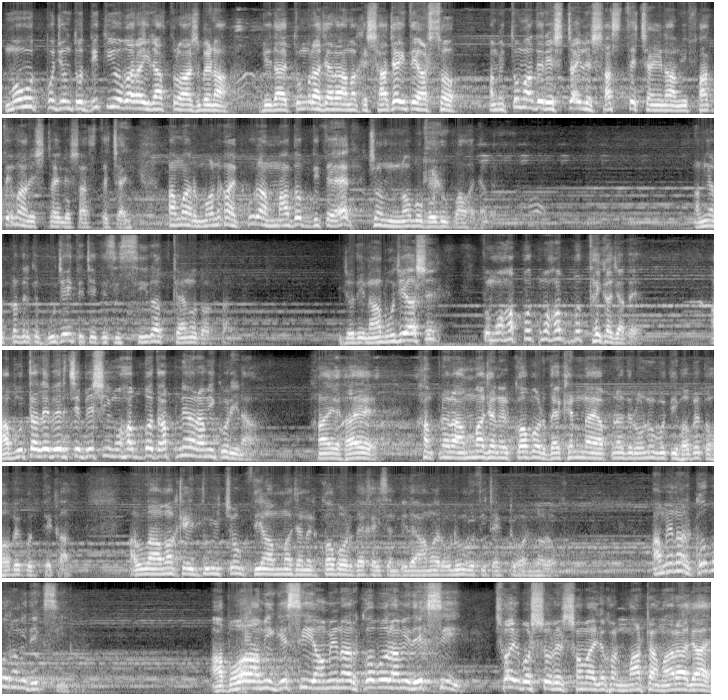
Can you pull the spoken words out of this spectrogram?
মৌত পর্যন্ত দ্বিতীয়বার এই রাত্র আসবে না। বিদায়, তোমরা যারা আমাকে সাজাইতে আসছো, আমি তোমাদের স্টাইলে সাজতে চাই না, আমি ফাতেমার স্টাইলে সাজতে চাই। আমার মনে হয় পুরা মাদক দিতে একজন নববধূ পাওয়া যাবে। আমি আপনাদেরকে বুঝাইতে চাইতেছি, সিরাত কেন দরকার? যদি না বুঝে আসে, তো মহাব্বত মহাব্বত থেকে যাবে। আবু তালেবের চেয়ে বেশি মোহাব্বত আপনি আর আমি করি না। হায় হায়, আপনারা আম্মা জানের কবর দেখেন না, আপনাদের অনুভূতি হবে তো হবে করতে কা আল্লাহ আমাকে এই দুই চোখ দিয়ে আম্মা জানের কবর দেখাইছেন বিদায়, আমার অনুভূতিটা একটু অন্যরকম। আমেনার কবর আমি দেখছি। আবহাওয়া আমি গেছি, আমেনার কবর আমি দেখছি। ছয় বৎসরের সময় যখন মাটা মারা যায়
